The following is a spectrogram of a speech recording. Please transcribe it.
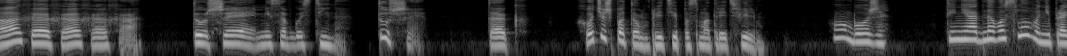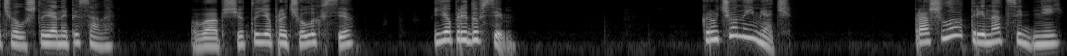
Ахахахаха. Туше, мисс Августина, туше. Так, хочешь потом прийти посмотреть фильм? О, боже. Ты ни одного слова не прочел, что я написала? Вообще-то я прочел их все. Я приду в семь. Крученый мяч. Прошло 13 дней.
